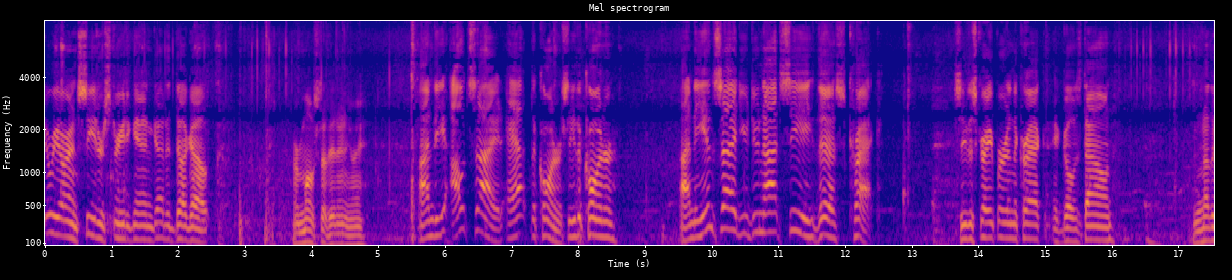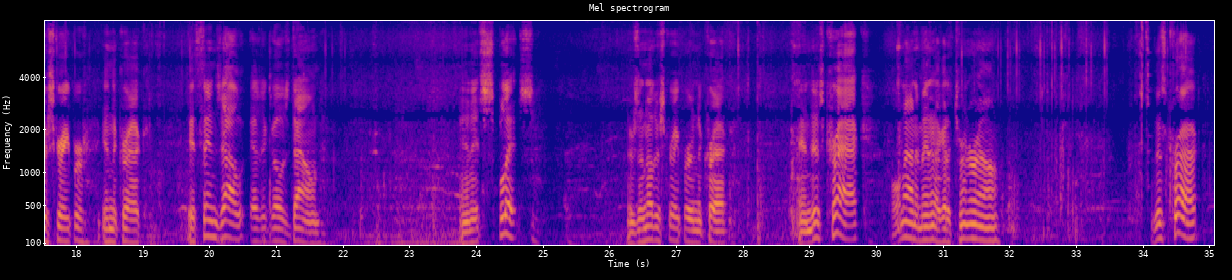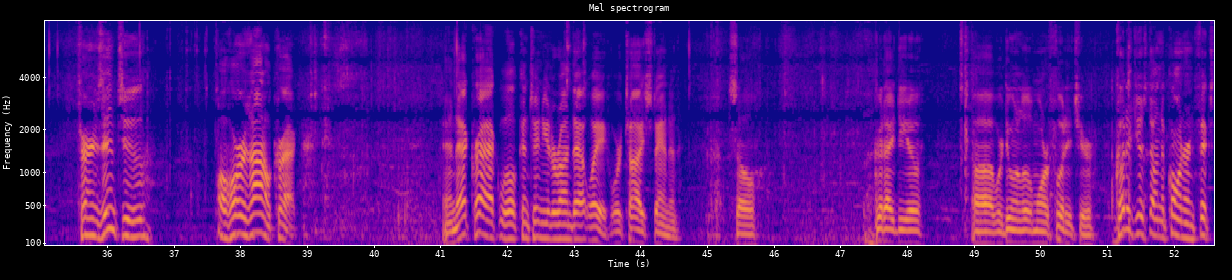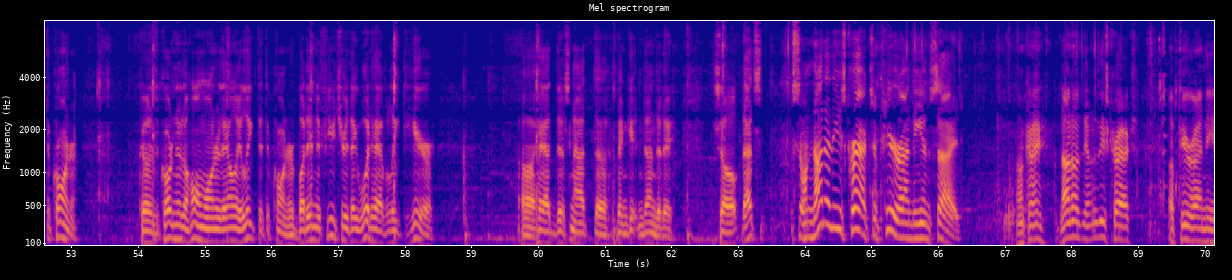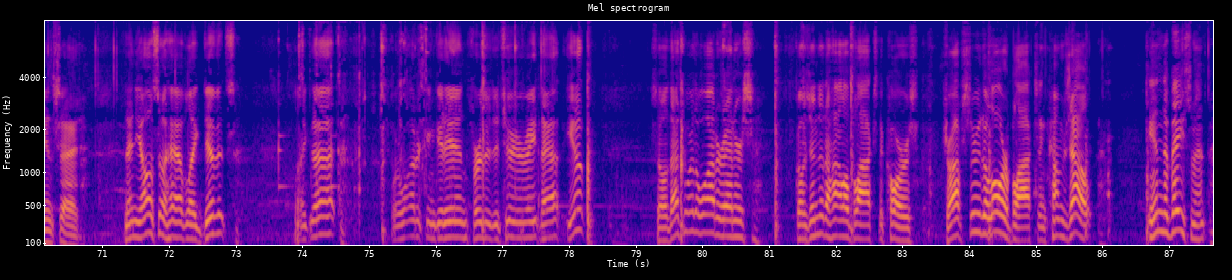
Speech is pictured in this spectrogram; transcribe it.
Here we are in Cedar Street again, got it dug out. Or most of it anyway. On the outside, at the corner, see the corner? On the inside, you do not see this crack. See the scraper in the crack? It goes down. Another scraper in the crack. It thins out as it goes down. And it splits. There's another scraper in the crack. And this crack, hold on a minute, I gotta turn around. This crack turns into a horizontal crack. And that crack will continue to run that way where Ty's standing. So, good idea. Uh, we're doing a little more footage here. Could have just done the corner and fixed the corner. Because according to the homeowner, they only leaked at the corner. But in the future, they would have leaked here uh, had this not uh, been getting done today. So that's so none of these cracks appear on the inside. Okay, none of, none of these cracks appear on the inside. Then you also have like divots like that where water can get in, further deteriorate that. Yep. So that's where the water enters, goes into the hollow blocks, the cores, drops through the lower blocks and comes out in the basement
